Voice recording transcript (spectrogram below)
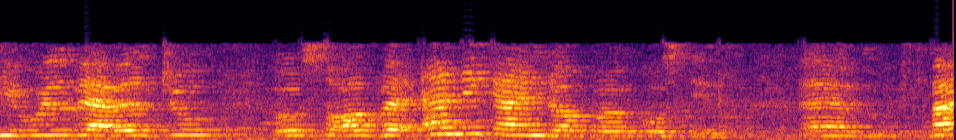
he will be able to solve any kind of questions. Um,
